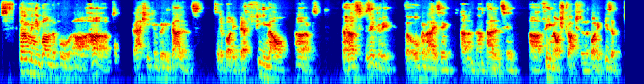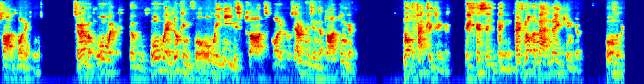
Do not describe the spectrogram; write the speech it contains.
so many wonderful uh, herbs that actually can bring balance to the body. They're female herbs, herbs specifically for organizing um, and balancing uh, female structures in the body. These are plant molecules. So remember, all we're, the, all we're looking for, all we need is plant molecules. Everything's in the plant kingdom, not the factory kingdom. And it's not the man-made kingdom. Or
